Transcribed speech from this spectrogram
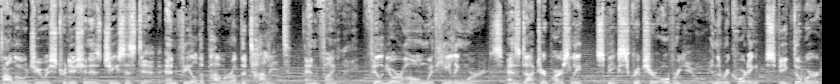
Follow Jewish tradition as Jesus did and feel the power of the tallit. And finally, Fill your home with healing words as Dr. Parsley speaks scripture over you in the recording Speak the Word.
